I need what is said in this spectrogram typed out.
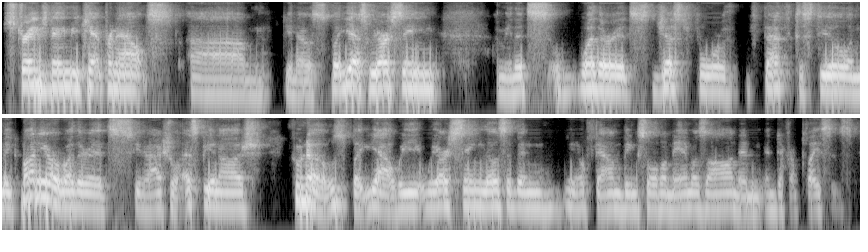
strange name you can't pronounce. Um, you know, but yes, we are seeing I mean, it's whether it's just for theft to steal and make money, or whether it's you know actual espionage. Who knows? But yeah, we we are seeing those have been you know found being sold on Amazon and, and different places.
